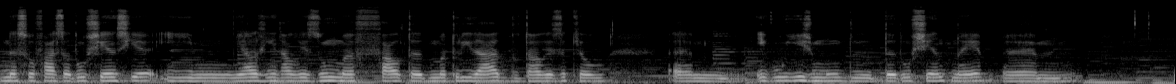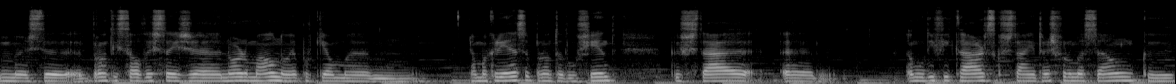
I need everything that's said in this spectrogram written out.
na sua fase de adolescência e, um, ela tinha talvez uma falta de maturidade, talvez aquele um, egoísmo de, de, adolescente, não é? Um, mas eh, pronto, isso talvez seja normal, não é? Porque é uma, é uma criança, pronto, adolescente, que está a, a modificar-se, que está em transformação, que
